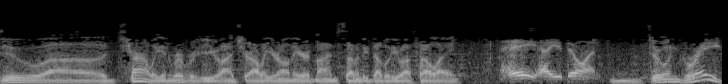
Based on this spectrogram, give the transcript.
do uh, Charlie in Riverview. Hi, Charlie. You're on the air at 970 WFLA. Hey, how you doing? Doing great.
